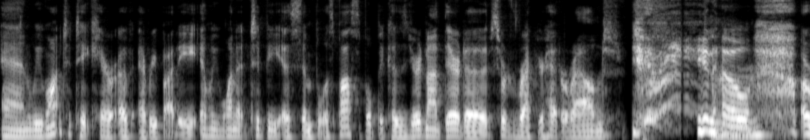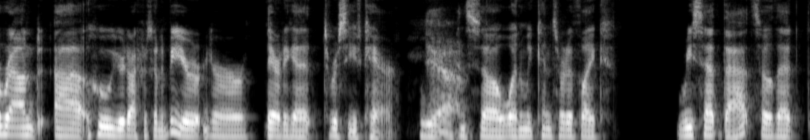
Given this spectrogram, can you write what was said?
And we want to take care of everybody and we want it to be as simple as possible because you're not there to sort of wrap your head around, you know, hmm around uh, who your doctor's going to be. You're, you're there to get to receive care. yeah, And so when we can sort of like reset that so that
